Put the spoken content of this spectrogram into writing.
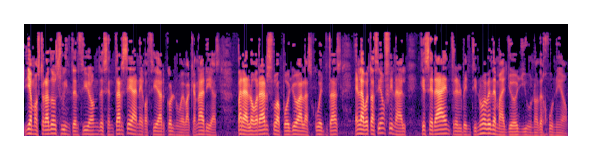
y ha mostrado su intención de sentarse a negociar con Nueva Canarias para lograr su apoyo a las cuentas en la votación final que será entre el 29 de mayo y 1 de junio.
